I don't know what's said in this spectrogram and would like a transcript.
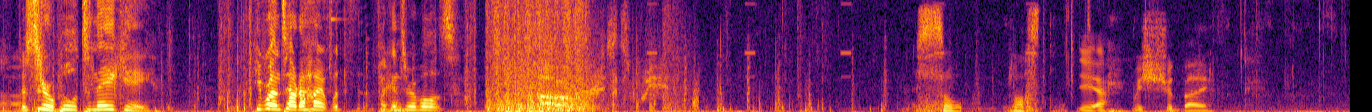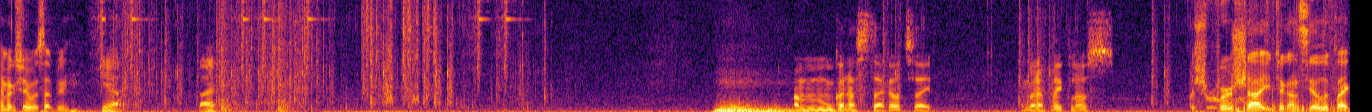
Uh, There's zero bullets in the AK. He runs out of height with fucking Okay. zero bullets. Oh. That's weird. So lost. Yeah. We should buy. MX what's up, dude? yeah. Bye. I'm gonna stack outside. I'm gonna play close. The first shot you took on Seal looked like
